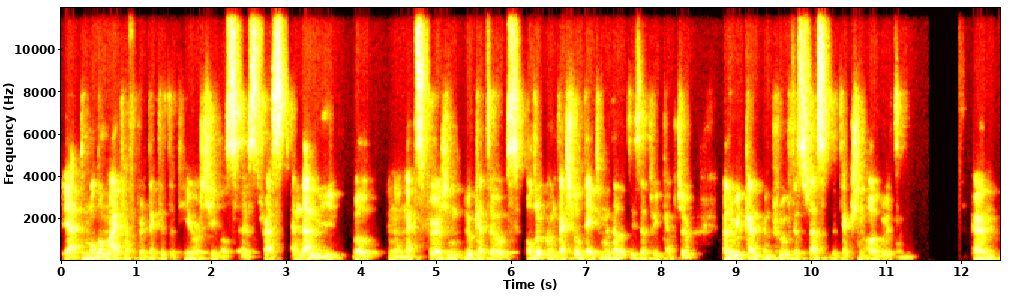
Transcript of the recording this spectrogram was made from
yeah the model might have predicted that he or she was uh, stressed and then we will in the next version look at those other contextual data modalities that we capture whether we can improve the stress detection algorithm um,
